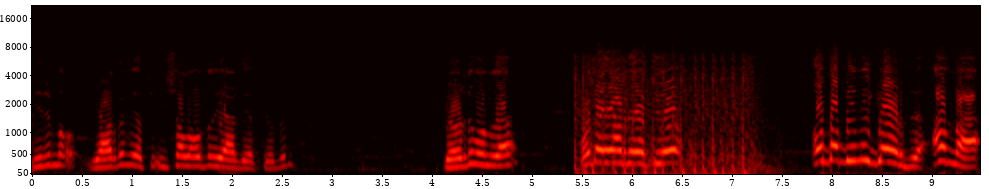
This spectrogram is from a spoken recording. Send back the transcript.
Biri mi yardım yatıyor? İnşallah o da yerde yatıyordur. Gördüm onu da. O da yerde yatıyor. O da beni gördü ama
